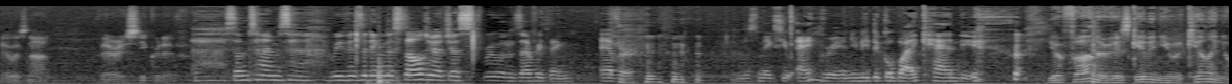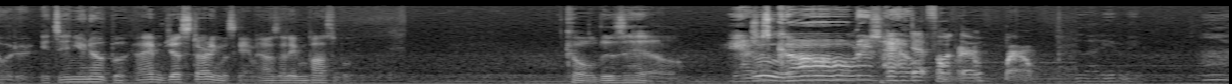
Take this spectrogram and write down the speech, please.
It was not very secretive. Uh, sometimes uh, revisiting nostalgia just ruins everything, ever. it just makes you angry and you need to go buy candy. Your father has given you a killing order. It's in your notebook. I am just starting this game. How is that even possible? Cold as hell. It's Ooh. cold as hell. That font, though. Wow. that evening.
